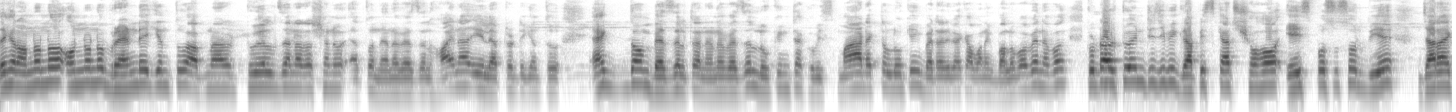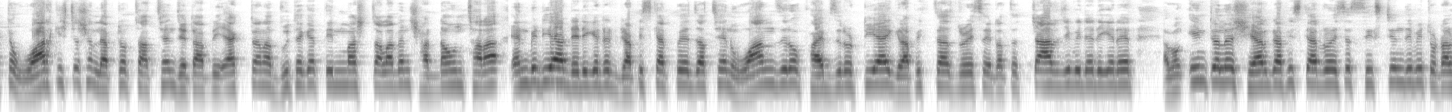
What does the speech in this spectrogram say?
দেখেন অন্যান্য অন্যান্য ব্র্যান্ডে কিন্তু আপনার টুয়েলভ জেনারেশনেও এত ন্যানো বেজেল হয় না। এই ল্যাপটপটি কিন্তু একদম বেজেলটা ন্যানো বেজেল লুকিংটা খুবই স্মার্ট একটা লুকিং ব্যাটারি ব্যাকআপ অনেক ভালো পাবেন এবং total twenty GB graphics card সহ এইচ প্রসেসর দিয়ে যারা একটা ওয়ার্ক স্টেশন ল্যাপটপ চাচ্ছেন, যেটা আপনি একটানা দুই থেকে তিন মাস চালাবেন শাটডাউন ছাড়া এনবিডিআ ডেডিকেটেড গ্রাফিক্স কার্ড পেয়ে যাচ্ছেন। One zero five zero TI graphics card রয়েছে, এটাতে চার জিবি ডেডিকেটেড এবং ইন্টেলের শেয়ার গ্রাফিক্স কার্ড রয়েছে sixteen GB total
